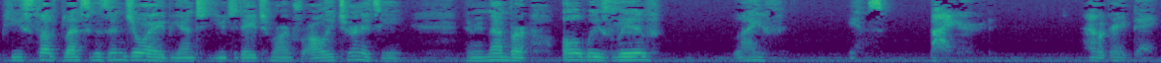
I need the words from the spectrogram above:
peace, love, blessings, and joy be unto you today, tomorrow, and for all eternity. And remember, always live life inspired. Have a great day.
